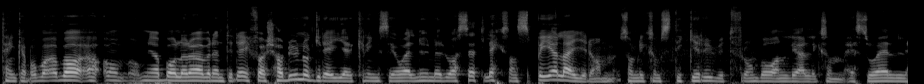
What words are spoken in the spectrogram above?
tänka på. Va, va, om, om jag bollar över den till dig först, har du några grejer kring CHL nu när du har sett Leksand spela i dem som liksom sticker ut från vanliga liksom SHL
